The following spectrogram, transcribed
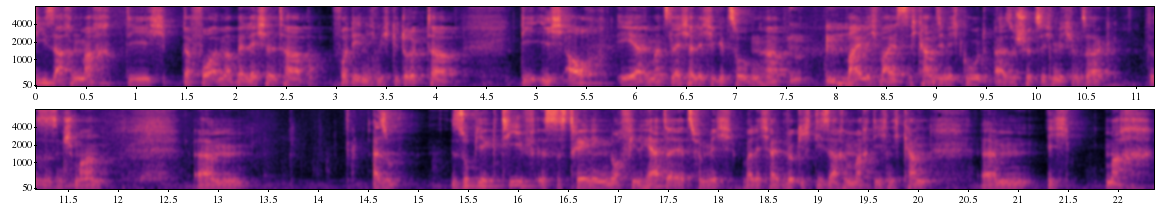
die Sachen mache, die ich davor immer belächelt habe, vor denen ich mich gedrückt habe, die ich auch eher immer ins Lächerliche gezogen habe, weil ich weiß, ich kann sie nicht gut, also schütze ich mich und sage, das ist ein Schmarrn. Ähm, also subjektiv ist das Training noch viel härter jetzt für mich, weil ich halt wirklich die Sachen mache, die ich nicht kann. Ähm, ich mache,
